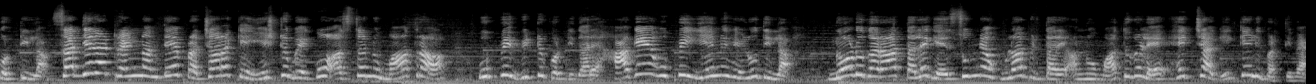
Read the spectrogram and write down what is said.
ಕೊಟ್ಟಿಲ್ಲ. ಸದ್ಯದ ಟ್ರೆಂಡ್ ಅಂತೆ ಪ್ರಚಾರಕ್ಕೆ ಎಷ್ಟು ಬೇಕೋ ಅಷ್ಟನ್ನು ಮಾತ್ರ ಉಪ್ಪಿ ಬಿಟ್ಟು ಕೊಟ್ಟಿದ್ದಾರೆ ಹಾಗೆಯೇ ಉಪ್ಪಿ ಏನು ಹೇಳುವುದಿಲ್ಲ. ನೋಡುಗರ ತಲೆಗೆ ಸುಮ್ಮನೆ ಹುಳ ಬಿಡ್ತಾರೆ ಅನ್ನೋ ಮಾತುಗಳೇ ಹೆಚ್ಚಾಗಿ ಕೇಳಿ ಬರ್ತಿವೆ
